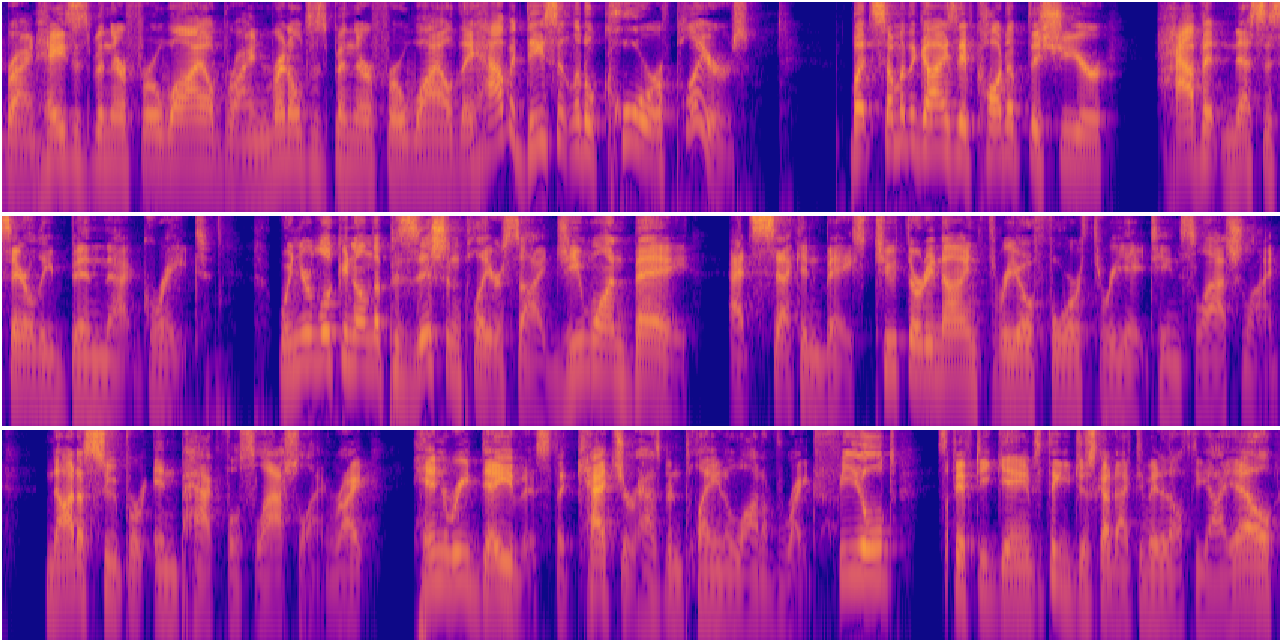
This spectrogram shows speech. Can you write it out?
Brian Hayes has been there for a while. Bryan Reynolds has been there for a while. They have a decent little core of players, but some of the guys they've called up this year haven't necessarily been that great. When you're looking on the position player side, Ji-hwan Bae at second base, 239, 304, 318 slash line. Not a super impactful slash line, right? Henry Davis, the catcher, has been playing a lot of right field. 50 games. I think he just got activated off the IL.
